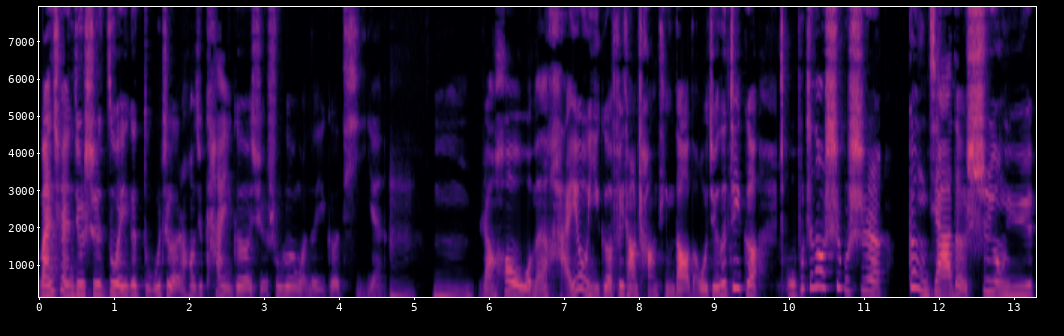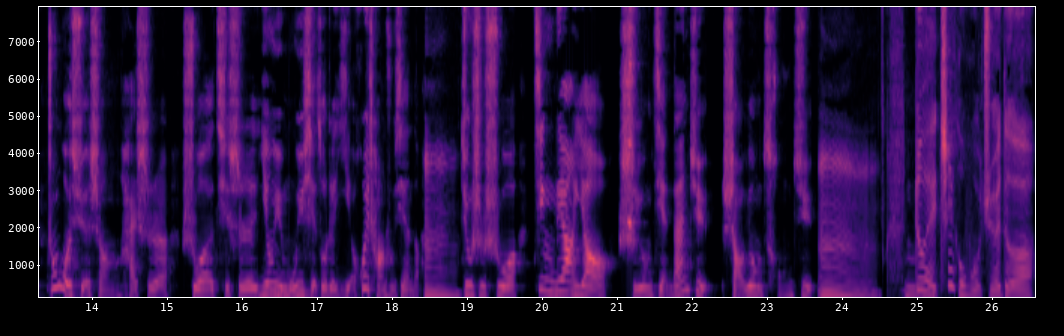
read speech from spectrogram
完全就是做一个读者，然后去看一个学术论文的一个体验。嗯嗯，然后我们还有一个非常常听到的，我觉得这个我不知道是不是。更加的适用于中国学生，还是说其实英语母语写作者也会常出现的？嗯，就是说尽量要使用简单句，少用从句。嗯，对，这个我觉得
